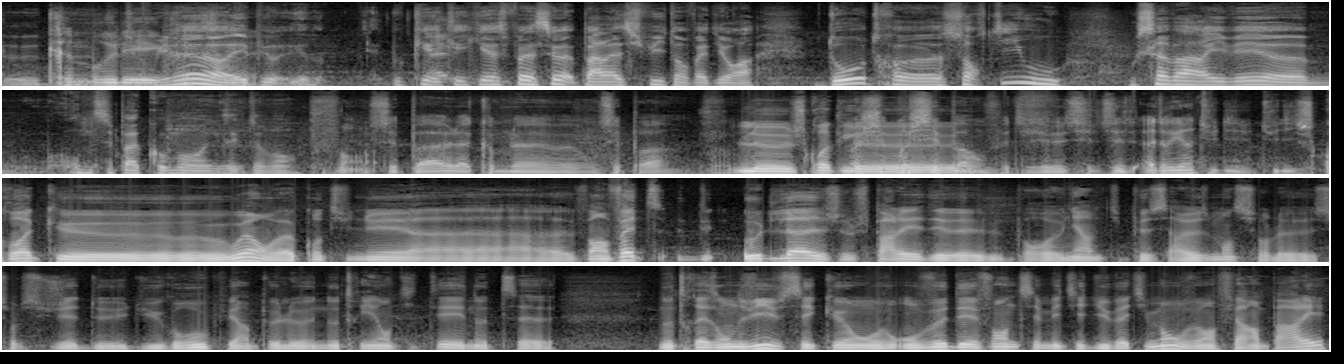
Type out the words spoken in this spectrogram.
de, Crème de- brûlée, de Winner, crème- et puis qu'est-ce qui va se passer par la suite en fait Il y aura d'autres euh, sorties ou, ou ça va arriver euh, On ne sait pas comment exactement? Enfin, on sait pas, là, comme là, on sait pas. Le, je crois que moi, je, moi, je sais pas en fait. C'est- c'est- c'est- Adrien, tu dis, tu dis. Je crois que ouais, on va continuer à. Enfin, en fait, au-delà, je, je parlais de, pour revenir un petit peu sérieusement sur le sur le sujet de- du groupe et un peu le- notre identité et notre euh, notre raison de vivre, c'est qu'on on veut défendre ces métiers du bâtiment, on veut en faire en parler.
